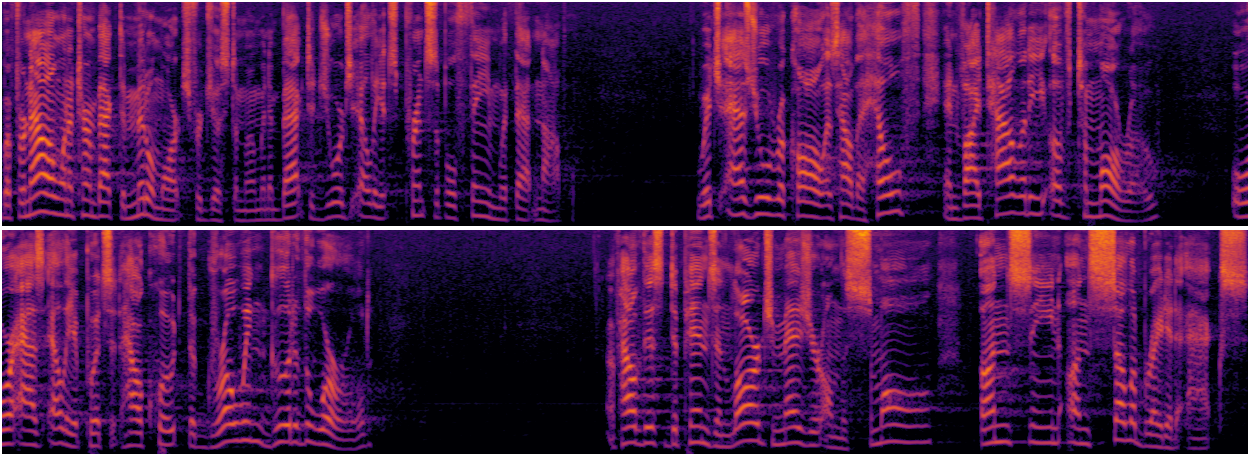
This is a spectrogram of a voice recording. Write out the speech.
But for now, I want to turn back to Middlemarch for just a moment and back to George Eliot's principal theme with that novel, which, as you'll recall, is how the health and vitality of tomorrow, or as Eliot puts it, how, quote, the growing good of the world, of how this depends in large measure on the small, unseen, uncelebrated acts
